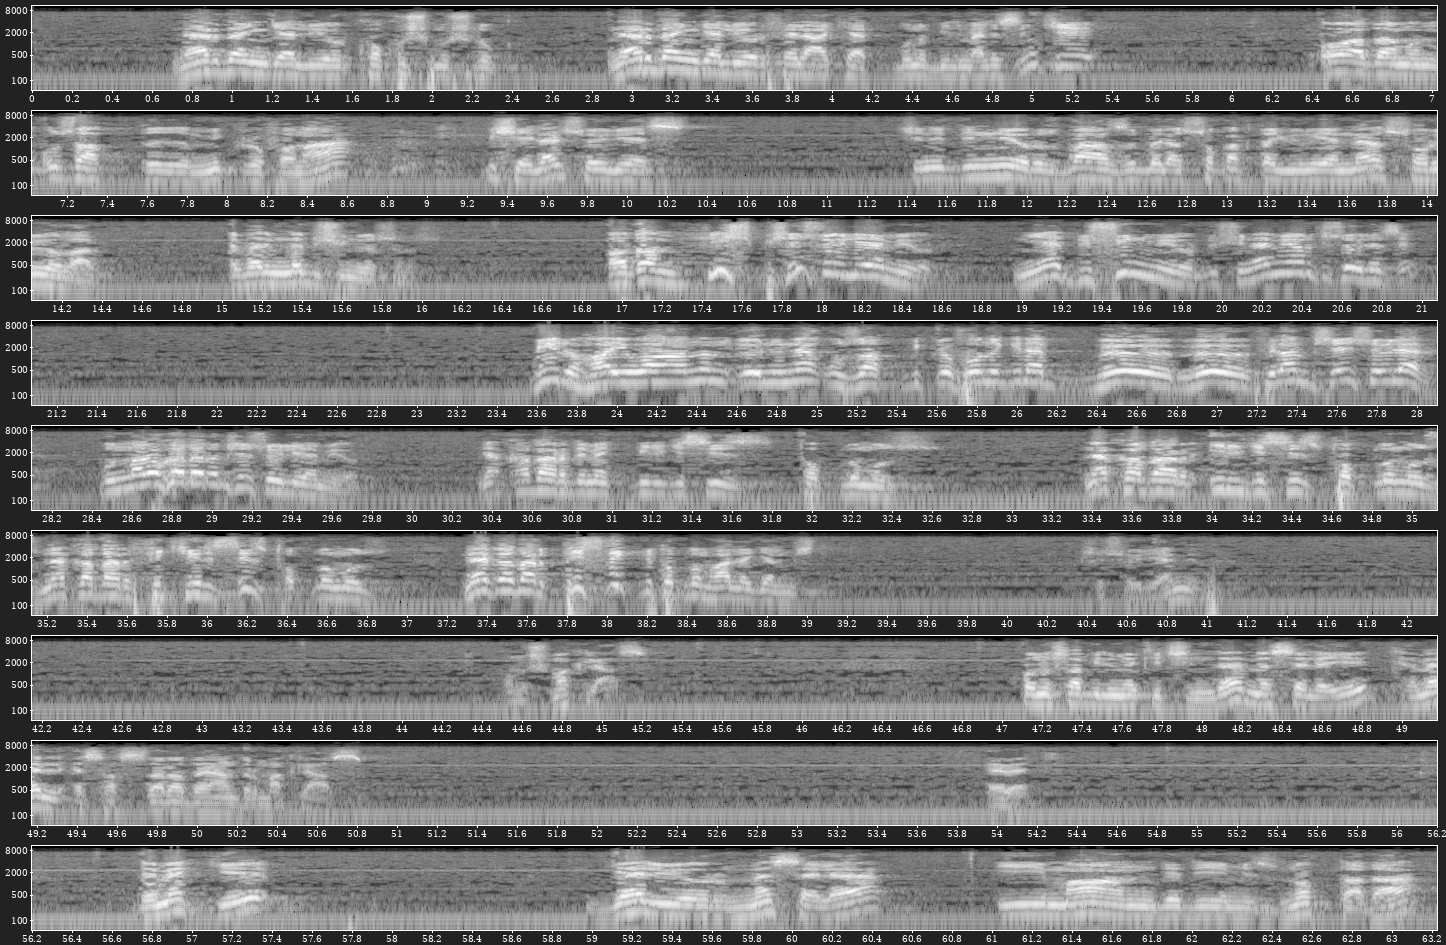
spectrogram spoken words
Nereden geliyor kokuşmuşluk? Nereden geliyor felaket? Bunu bilmelisin ki o adamın uzattığı mikrofona bir şeyler söyleyesin. Şimdi dinliyoruz bazı böyle sokakta yürüyenlere soruyorlar. Efendim ne düşünüyorsunuz? Adam hiçbir şey söyleyemiyor. Niye? Düşünmüyor, düşünemiyor ki söylesin. Bir hayvanın önüne uzat mikrofonu yine mö mö filan bir şey söyler. Bunlar o kadar da bir şey söyleyemiyor. Ne kadar demek bilgisiz toplumuz, ne kadar ilgisiz toplumuz, ne kadar fikirsiz toplumuz, ne kadar pislik bir toplum hale gelmiştik. Bir şey söyleyemiyor. Konuşmak lazım. Konuşabilmek için de meseleyi temel esaslara dayandırmak lazım. Evet. Demek ki geliyor mesele iman dediğimiz noktada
